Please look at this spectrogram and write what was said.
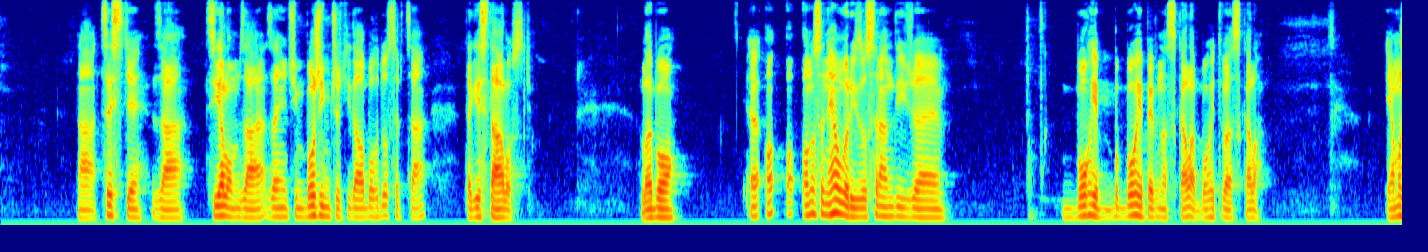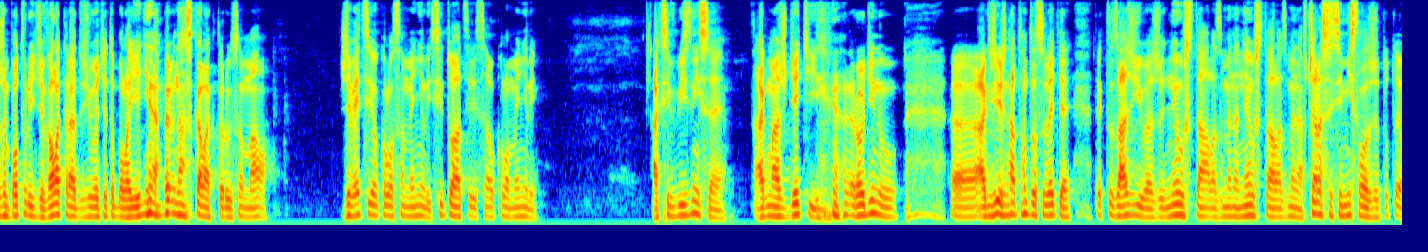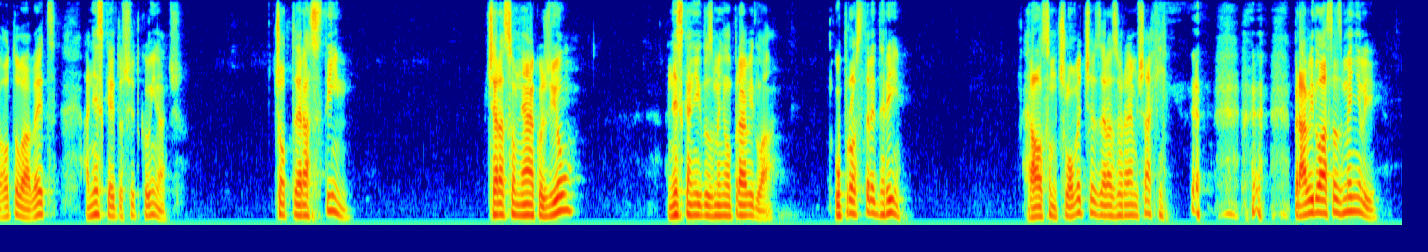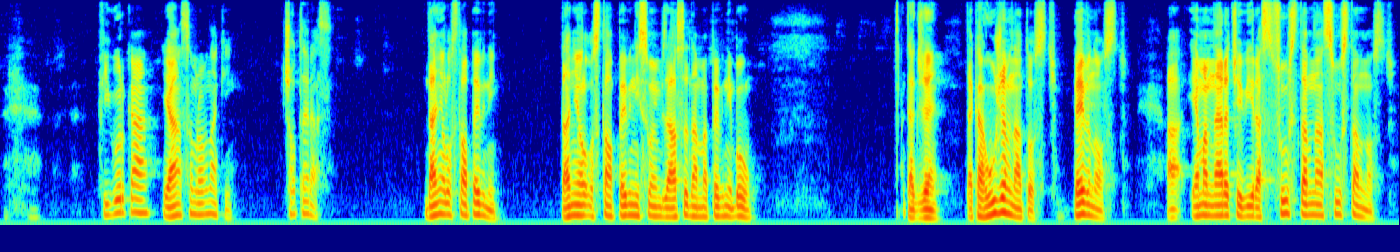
na ceste za cieľom, za, za niečím Božím, čo ti dal Boh do srdca, tak je stálosť. Lebo e, ono sa nehovorí zo srandy, že boh je, boh je pevná skala, Boh je tvoja skala. Ja môžem potvrdiť, že veľakrát v živote to bola jediná pevná skala, ktorú som mal. Že veci okolo sa menili, situácie sa okolo menili. Ak si v biznise, ak máš deti, rodinu, ak žiješ na tomto svete, tak to zažívaš, že neustála zmena, neustála zmena. Včera si si myslel, že toto je hotová vec a dneska je to všetko inač. Čo teraz s tým? Včera som nejako žil a dneska niekto zmenil pravidlá. Uprostred hry. Hral som človeče, zaraz hrajem šachy. pravidlá sa zmenili. Figurka, ja som rovnaký. Čo teraz? Daniel ostal pevný. Daniel ostal pevný svojim zásadám a pevný Bohu. Takže taká húževnatosť, pevnosť a ja mám najradšej výraz sústavná sústavnosť.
